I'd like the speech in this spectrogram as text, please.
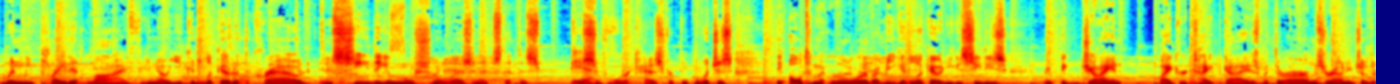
when we played it live. You know, you could look out at the crowd and see the emotional resonance that this piece Yes. of work has for people, which is the ultimate reward, right? But you could look out and you could see these great big giant biker type guys with their arms around each other.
